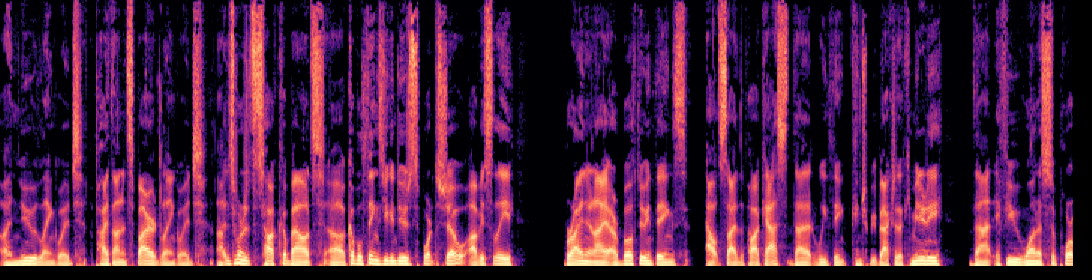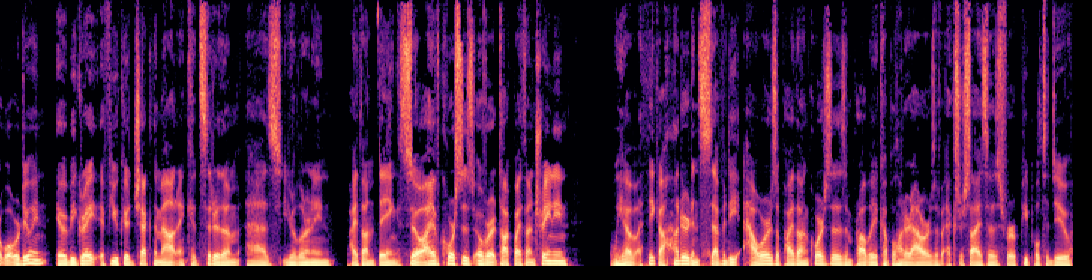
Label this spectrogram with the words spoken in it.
a new language, a Python inspired language, I just wanted to talk about uh, a couple things you can do to support the show. Obviously, Brian and I are both doing things outside the podcast that we think contribute back to the community that if you want to support what we're doing, it would be great if you could check them out and consider them as you're learning Python things. So I have courses over at Talk Python Training. We have, I think, 170 hours of Python courses and probably a couple hundred hours of exercises for people to do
